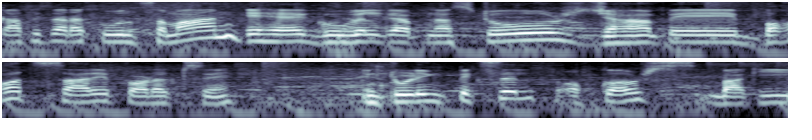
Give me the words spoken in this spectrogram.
काफ़ी सारा कूल सामान। ये है गूगल का अपना स्टोर जहाँ पे बहुत सारे प्रोडक्ट्स हैं इंक्लूडिंग पिक्सल ऑफ़ कोर्स बाकी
